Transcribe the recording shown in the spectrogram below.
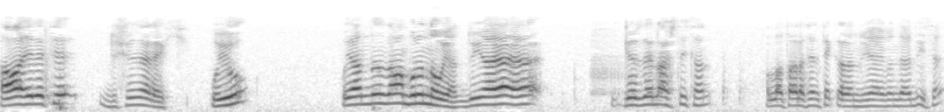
Ahireti düşünerek uyu. Uyandığın zaman bununla uyan. Dünyaya yani gözlerini açtıysan, allah Teala seni tekrardan dünyaya gönderdiyse,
